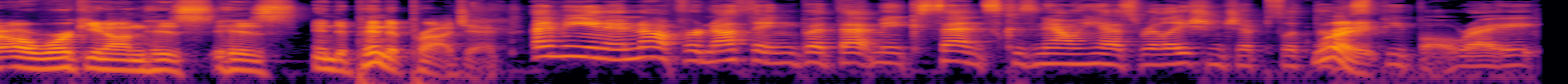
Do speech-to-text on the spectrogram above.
are working on his his independent project. I mean, and not for nothing, but that makes sense because now he has relationships with those Right. people, right?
